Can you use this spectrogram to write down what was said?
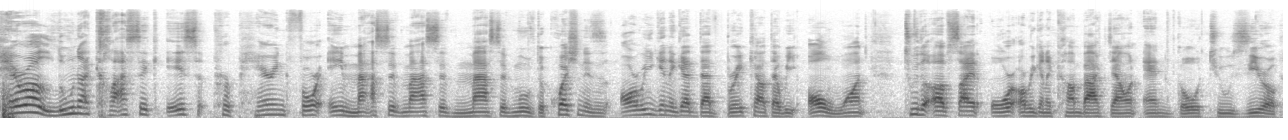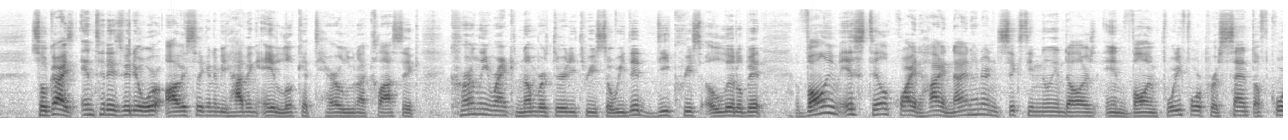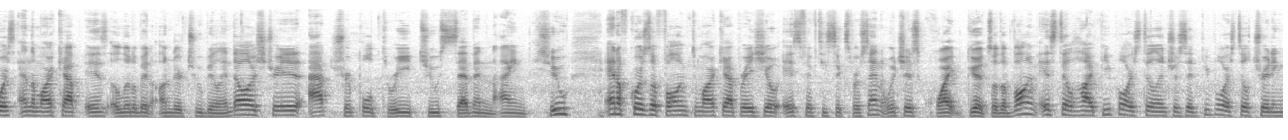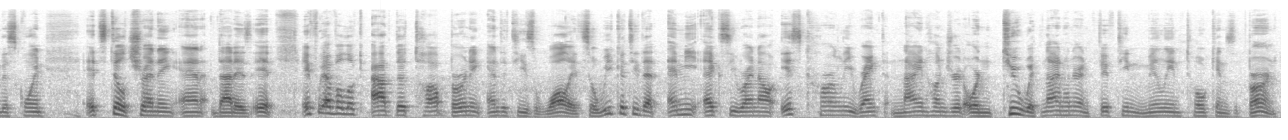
Terra Luna Classic is preparing for a massive, massive, massive move. The question is, is are we going to get that breakout that we all want to the upside or are we going to come back down and go to zero? So guys, in today's video, we're obviously going to be having a look at Terra Luna Classic, currently ranked number 33, so we did decrease a little bit. Volume is still quite high, $960 million in volume, 44% of course, and the market cap is a little bit under $2 billion, traded at triple three two seven nine two, and of course the volume to market cap ratio is 56%, which is quite good. So the volume is still high, people are still interested, people are still trading this coin, it's still trending, and that is it. If we have a look at the top burning entities wallet, so we could see that MEXC right now is currently ranked 900 or 2 with 915 million tokens burn.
